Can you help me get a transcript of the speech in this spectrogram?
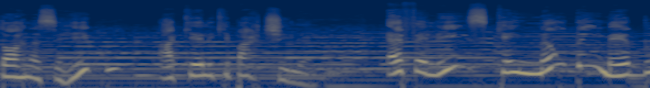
Torna-se rico aquele que partilha. É feliz quem não tem medo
